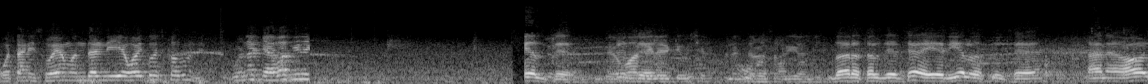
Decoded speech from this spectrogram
પોતાની સ્વયં અંદરની એ હોય તો જ ખરું ને. કોઈના કહેવાથી નહીં. રિયલ છે શું છે? દર અસલ જે છે એ રિયલ વસ્તુ છે અને all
